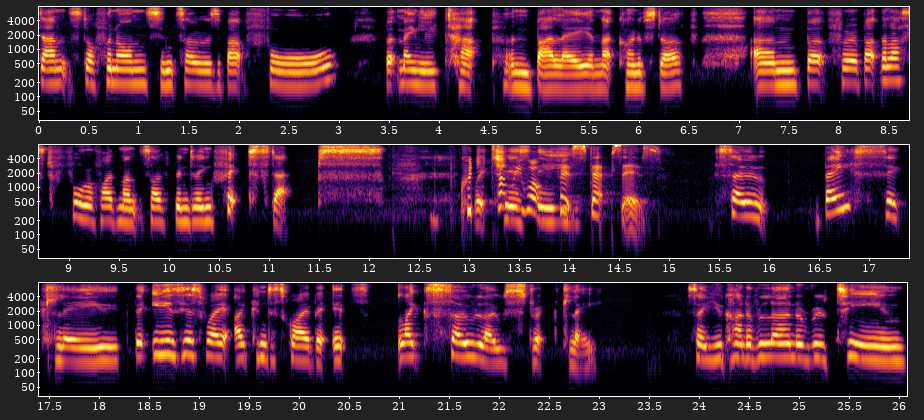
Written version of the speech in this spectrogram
danced off and on since I was about four, but mainly tap and ballet and that kind of stuff. Um, but for about the last four or five months, I've been doing fit steps. Could you tell me what the- Fit Steps is? So basically, the easiest way I can describe it, it's like solo strictly. So you kind of learn a routine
